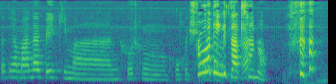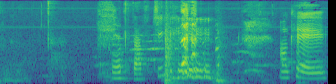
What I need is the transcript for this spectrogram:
Тэгээ манай Беки маань хөрхөн хүүхэд Шууд ингэж задлах юм уу? шууд залчи. Окей.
